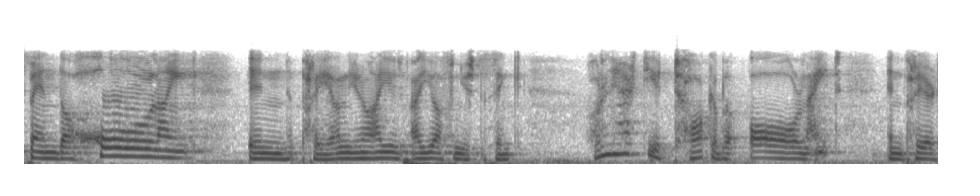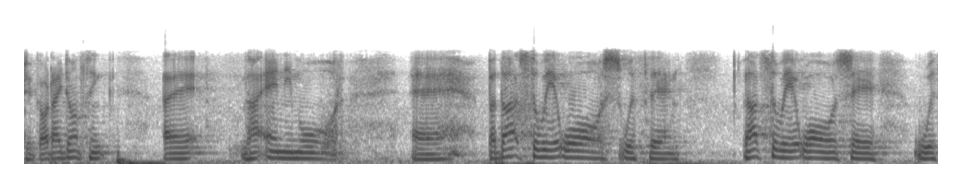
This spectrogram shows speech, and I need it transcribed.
spend the whole night in prayer. And you know, I, I often used to think, what on earth do you talk about all night in prayer to God? I don't think uh, that anymore. Uh, but that's the way it was with uh, that's the way it was uh, with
